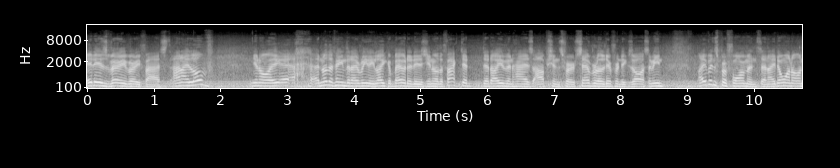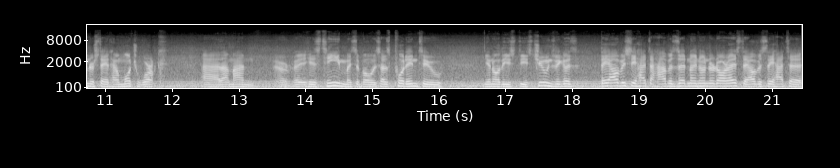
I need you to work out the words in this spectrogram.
it is very very fast. And i love you know another thing that i really like about it is you know the fact that that ivan has options for several different exhausts. I mean ivan's performance and i don't want to understate how much work uh, that man or his team i suppose has put into you know these these tunes because they obviously had to have a z900 rs they obviously had to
